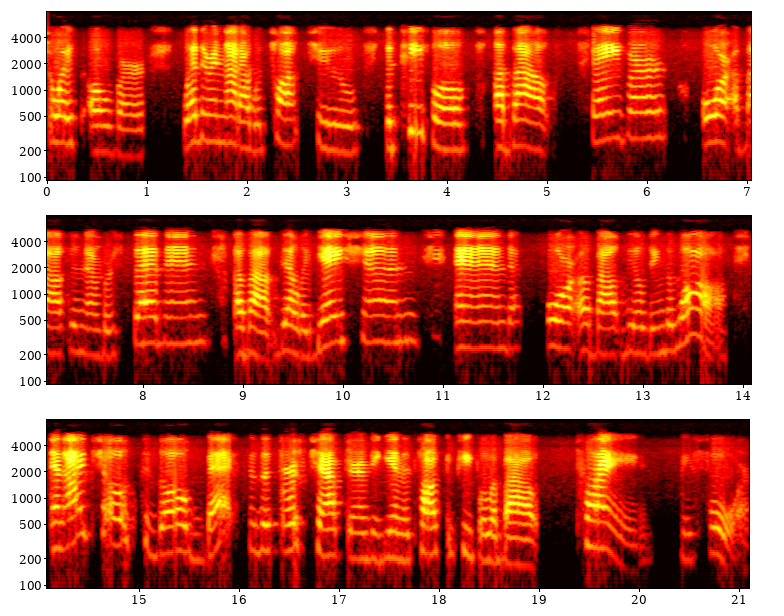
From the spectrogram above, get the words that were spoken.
choice over whether or not I would talk to the people about favor or about the number seven, about delegation, and or about building the wall. And I chose to go back to the first chapter and begin to talk to people about praying before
